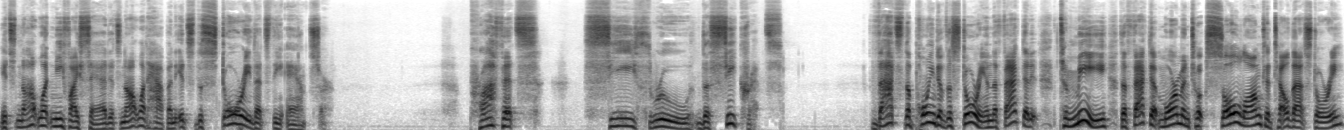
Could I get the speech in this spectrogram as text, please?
It's not what Nephi said. It's not what happened. It's the story that's the answer. Prophets see through the secrets. That's the point of the story. And the fact that it, to me, the fact that Mormon took so long to tell that story,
